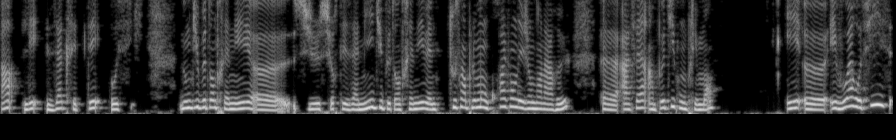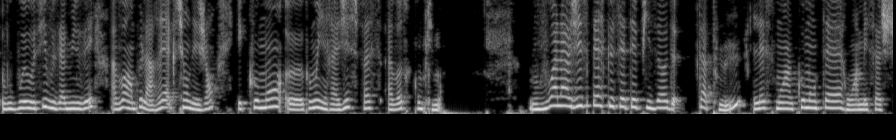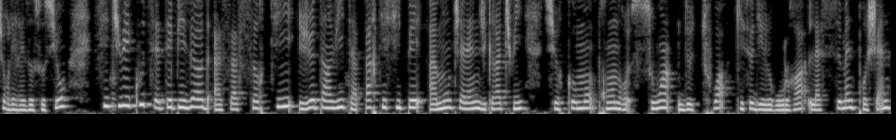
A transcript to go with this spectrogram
à les accepter aussi. Donc tu peux t'entraîner euh, sur, tes amis, tu peux t'entraîner même tout simplement en croisant des gens dans la rue euh, à faire un petit compliment. Et, euh, et voir aussi, vous pouvez aussi vous amuser à voir un peu la réaction des gens et comment comment ils réagissent face à votre compliment. Voilà, j'espère que cet épisode t'a plu, laisse-moi un commentaire ou un message sur les réseaux sociaux. Si tu écoutes cet épisode à sa sortie, je t'invite à participer à mon challenge gratuit sur comment prendre soin de toi qui se déroulera la semaine prochaine.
